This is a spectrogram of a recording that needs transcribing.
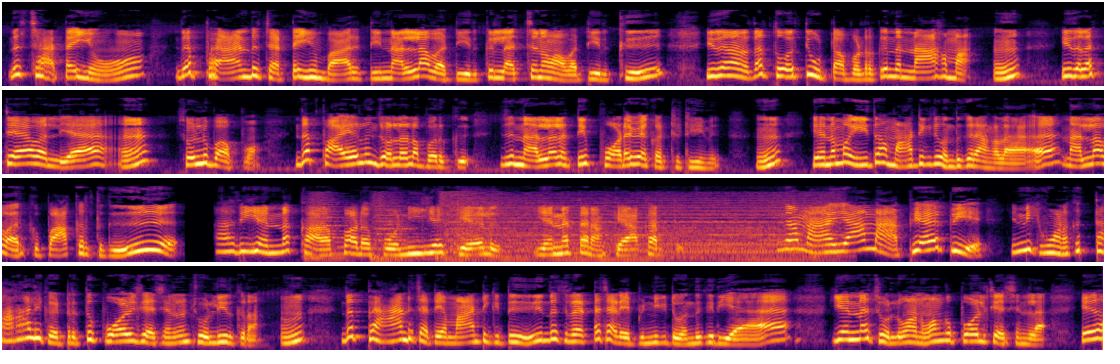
இந்த சட்டையும் இந்த பேண்ட் சட்டையும் பாரட்டி நல்லா வட்டி இருக்குது லட்சணமாக வட்டி இருக்குது இதனால தான் தோத்தி விட்டா போட்டிருக்கு இந்த நாகமா. ம்? இதெல்லாம் தேவை இல்லையா? சொல்லு பார்ப்போம் இந்த பயலும் சொல்லலை பொறுக்கு இது நல்ல லட்டி புடவை கட்டுட்டீன்னு. ம்? என்னமோ இதை மாட்டிக்கிட்டு வந்துக்கிறாங்களா? நல்லாவா இருக்குது பார்க்கறதுக்கு அது என்ன காப்பாட போ நீயே கேளு. என்னத்த நான் கேட்கறது பேத்தி இன்னைக்கு உனக்கு தாலி கட்டுறது போலீஸ் ஸ்டேஷன் சொல்லியிருக்கிறான். இந்த பேண்ட் சட்டையை மாட்டிக்கிட்டு இந்த ரெட்டை சட்டையை பின்னிக்கிட்டு வந்துக்கிறியா? என்ன சொல்லுவானு அங்கே போலீஸ் ஸ்டேஷனில் ஏதோ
